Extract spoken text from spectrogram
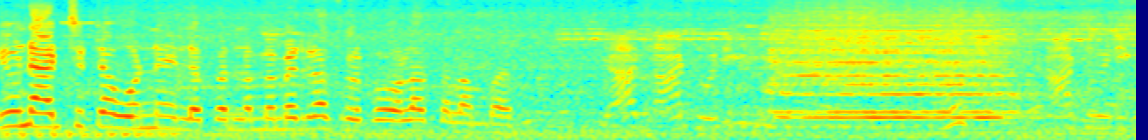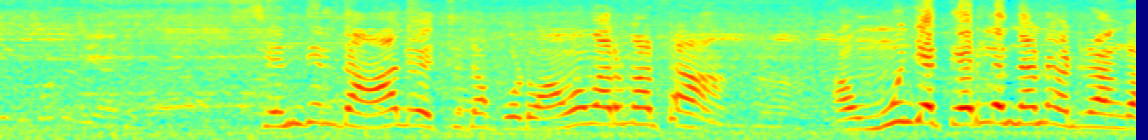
இவனை அடிச்சிட்டா ஒன்றும் இல்லை. இப்போ நம்ம மெட்ராஸில் போய் வளர்த்தலாம் பாரு. செந்தில் தான் ஆள் வச்சு தான் போடுவான். அவன் வரமாட்டான். அவன் மூஞ்ச தெரியலன்னு தானே விடுறாங்க.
